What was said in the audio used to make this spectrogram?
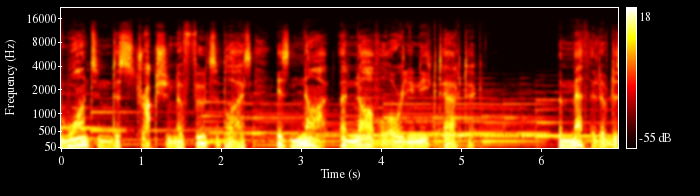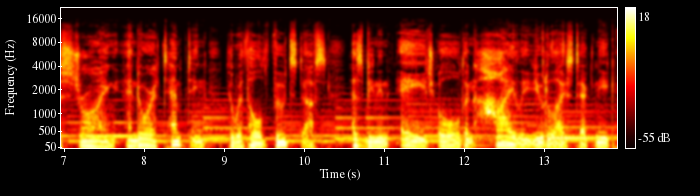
Wanton destruction of food supplies is not a novel or unique tactic. The method of destroying and or attempting to withhold foodstuffs has been an age-old and highly utilized technique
